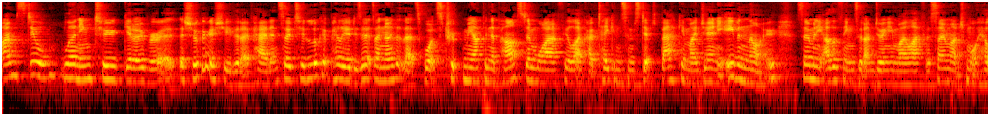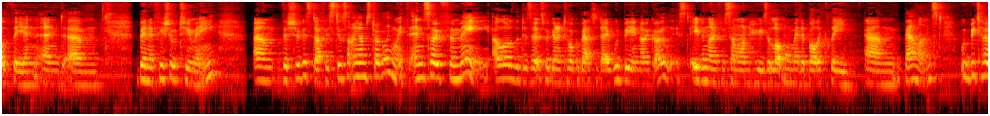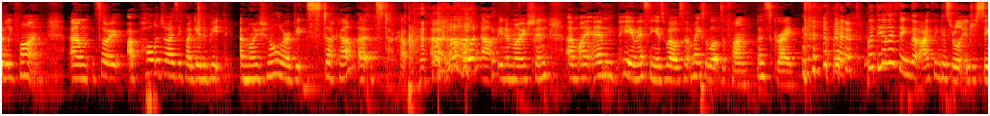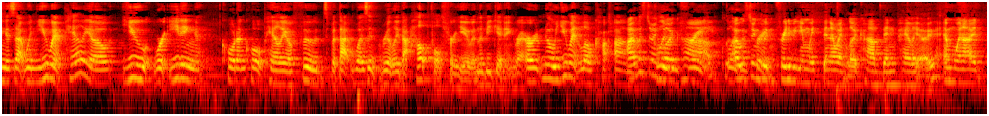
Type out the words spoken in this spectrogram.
I'm still learning to get over a, a sugar issue that I've had. And so to look at paleo desserts, I know that that's what's tripped me up in the past and why I feel like I've taken some steps back in my journey, even though so many other things that I'm doing in my life are so much more healthy and, and um, beneficial to me. Um, the sugar stuff is still something I'm struggling with. And so for me, a lot of the desserts we're going to talk about today would be a no go list, even though for someone who's a lot more metabolically um, balanced, would be totally fine. Um, so I apologize if I get a bit emotional or a bit stuck up, uh, stuck up, uh, caught up in emotion. Um, I am PMSing as well, so it makes it lots of fun. That's great. yeah. But the other thing that I think is really interesting is that when you went paleo, you were eating quote unquote paleo foods, but that wasn't really that helpful for you in the beginning, right? Or no, you went low carb. Um, I was doing low carb. I was doing gluten free to begin with. Then I went low carb, then paleo. And when I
